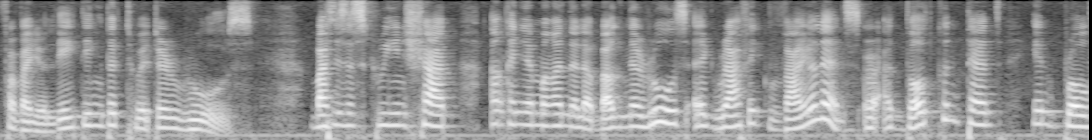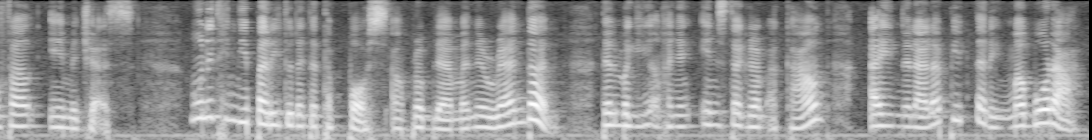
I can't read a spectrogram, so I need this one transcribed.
for violating the Twitter rules. Base sa screenshot, ang kanyang mga nalabag na rules ay graphic violence or adult content in profile images. Ngunit hindi pa rito nagtatapos ang problema ni Rendon dahil maging ang kanyang Instagram account ay nalalapit na ring mabura.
